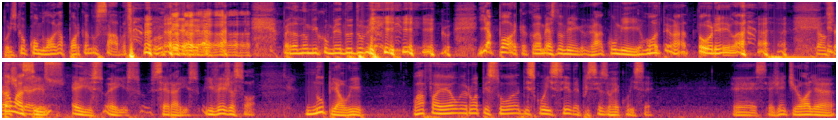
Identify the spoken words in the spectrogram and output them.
Por isso que eu como logo a porca no sábado. Para ela não me comer no domingo. E a porca, começa domingo? Já comi. Ontem eu atorei lá. Então, então assim, é isso? é isso, é isso. Será isso. E veja só, no Piauí, o Rafael era uma pessoa desconhecida, é preciso reconhecer. É, se a gente olha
